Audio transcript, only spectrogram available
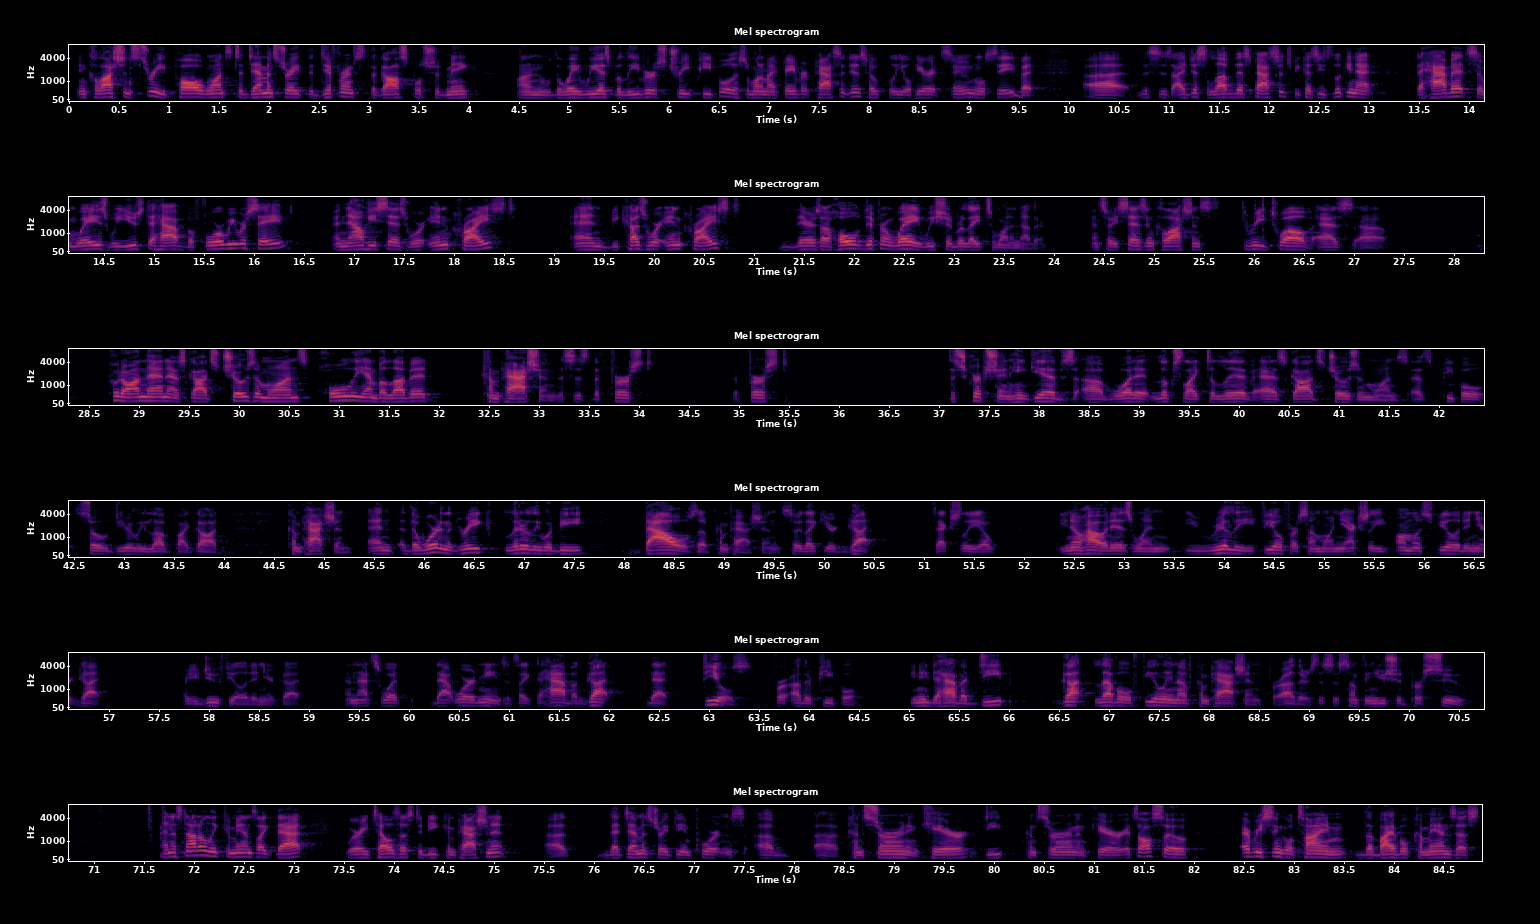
In Colossians 3, Paul wants to demonstrate the difference the gospel should make on the way we as believers treat people. This is one of my favorite passages. Hopefully, you'll hear it soon. We'll see. But uh, this is, I just love this passage because he's looking at the habits and ways we used to have before we were saved. And now he says we're in Christ. And because we're in Christ, there's a whole different way we should relate to one another. And so he says in Colossians 3:12 as uh, put on then as God's chosen ones, holy and beloved, compassion. This is the first the first description he gives of what it looks like to live as God's chosen ones, as people so dearly loved by God. Compassion. And the word in the Greek literally would be bowels of compassion. So, like your gut. It's actually a, you know how it is when you really feel for someone, you actually almost feel it in your gut, or you do feel it in your gut. And that's what that word means. It's like to have a gut that feels for other people. You need to have a deep gut level feeling of compassion for others. This is something you should pursue. And it's not only commands like that where he tells us to be compassionate uh, that demonstrate the importance of uh, concern and care, deep concern and care. It's also every single time the Bible commands us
